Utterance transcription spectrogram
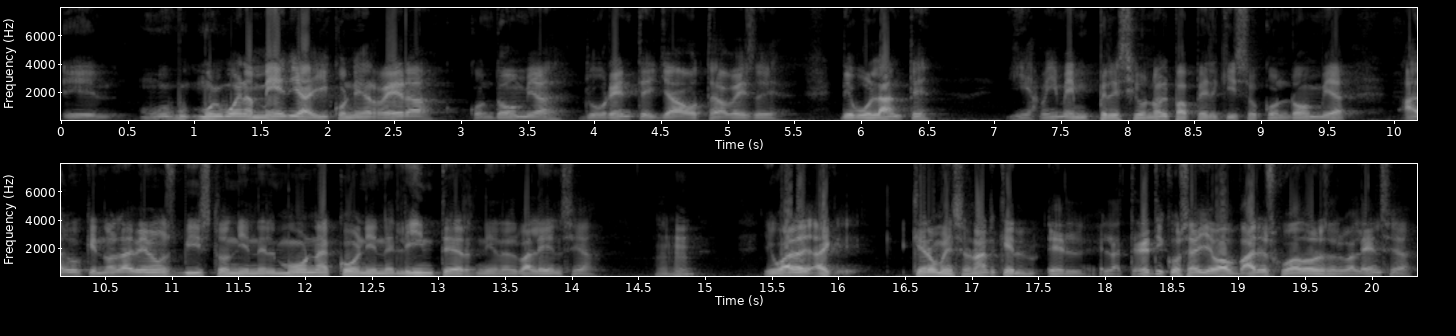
en muy, muy buena media ahí con Herrera, con Domia, Llorente, ya otra vez de, volante. Y a mí me impresionó el papel que hizo con Domia, algo que no lo habíamos visto ni en el Mónaco, ni en el Inter, ni en el Valencia. Igual hay, quiero mencionar que el, el Atlético se ha llevado varios jugadores del Valencia.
